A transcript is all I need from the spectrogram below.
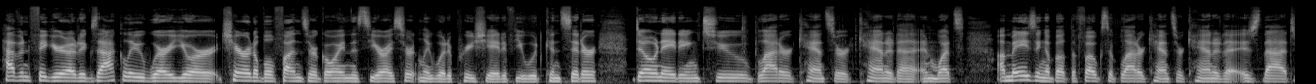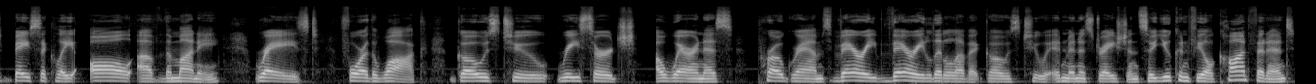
haven't figured out exactly where you're your charitable funds are going this year, I certainly would appreciate if you would consider donating to Bladder Cancer Canada. And what's amazing about the folks at Bladder Cancer Canada is that basically all of the money raised for the walk goes to research awareness programs. Very, very little of it goes to administration. So you can feel confident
